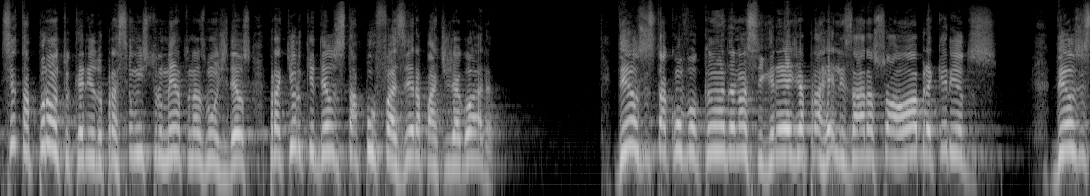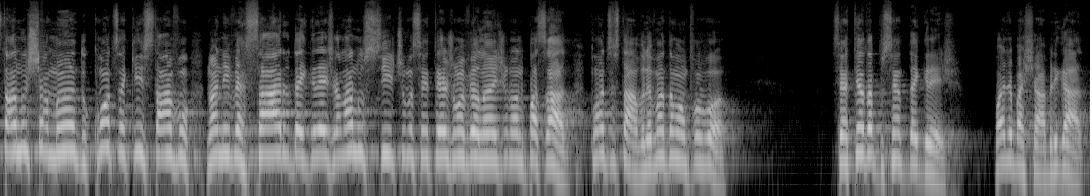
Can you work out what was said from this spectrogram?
Você está pronto, querido, para ser um instrumento nas mãos de Deus, para aquilo que Deus está por fazer a partir de agora? Deus está convocando a nossa igreja para realizar a sua obra, queridos. Deus está nos chamando. Quantos aqui estavam no aniversário da igreja lá no sítio, no CT João Avelange, no ano passado? Quantos estavam? Levanta a mão, por favor. 70% da igreja. Pode abaixar, obrigado.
